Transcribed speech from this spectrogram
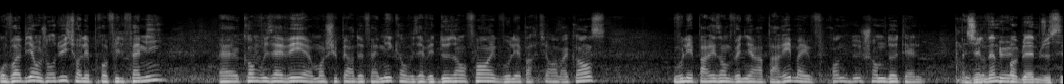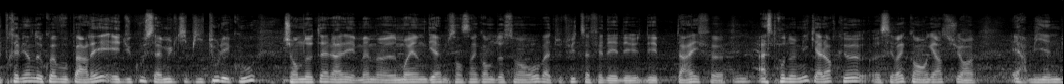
on voit bien aujourd'hui sur les profils famille. euh, quand vous avez, moi je suis père de famille, quand vous avez deux enfants et que vous voulez partir en vacances, vous voulez par exemple venir à Paris, bah, il faut prendre deux chambres d'hôtel. J'ai le même que- problème, je sais très bien de quoi vous parlez et du coup ça multiplie tous les coûts. Chambre d'hôtel, allez, même euh, moyen de gamme, 150-200 euros, bah, tout de suite ça fait des, des- des tarifs euh, astronomiques alors que euh, c'est vrai que quand on regarde sur Airbnb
